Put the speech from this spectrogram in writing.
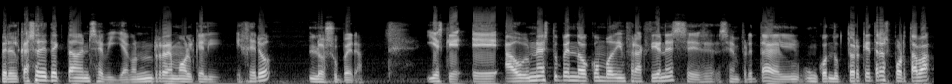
Pero el caso detectado en Sevilla con un remolque ligero lo supera. Y es que eh, a un estupendo combo de infracciones se, enfrenta un conductor que transportaba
